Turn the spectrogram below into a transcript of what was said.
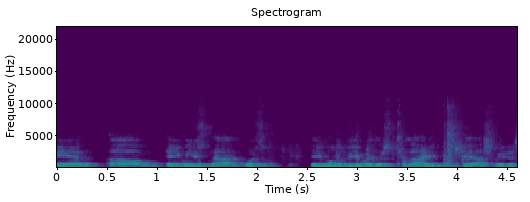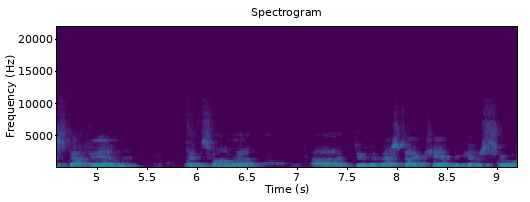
And um, Amy's not, was able to be with us tonight, and she asked me to step in. And so I'm gonna uh, do the best I can to get us through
